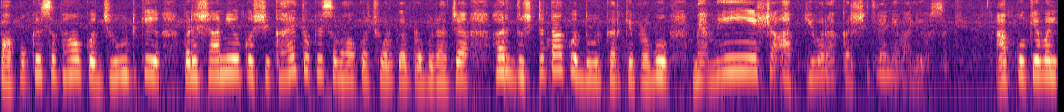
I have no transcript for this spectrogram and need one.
पापों के स्वभाव को, झूठ के, परेशानियों को, शिकायतों के स्वभाव को छोड़कर प्रभु राजा, हर दुष्टता को दूर करके प्रभु, मैं हमेशा आपकी ओर आकर्षित रहने वाली हो सके। आपको केवल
